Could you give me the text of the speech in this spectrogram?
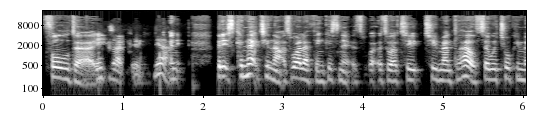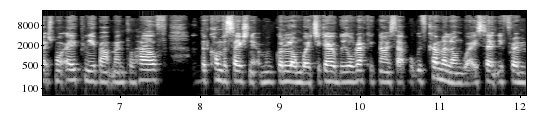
full day. Exactly yeah. And but it's connecting that as well i think isn't it as, as well to to mental health. So we're talking much more openly about mental health. The conversation and we've got a long way to go we all recognize that but we've come a long way certainly from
